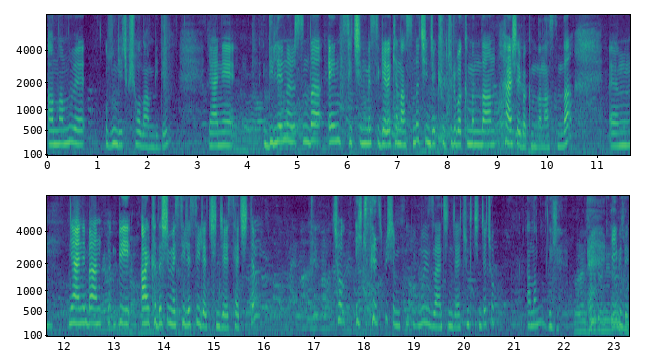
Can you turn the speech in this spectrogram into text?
anlamlı ve uzun geçmiş olan bir dil. Yani dillerin arasında en seçilmesi gereken aslında Çince kültürü bakımından, her şey bakımından aslında. Yani ben bir arkadaşım vesilesiyle Çince'yi seçtim. Çok ilk seçmişim bu yüzden Çince. Çünkü Çince çok anlamlı bir dil. öğrencilere de öneriyor İyi bir dil.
